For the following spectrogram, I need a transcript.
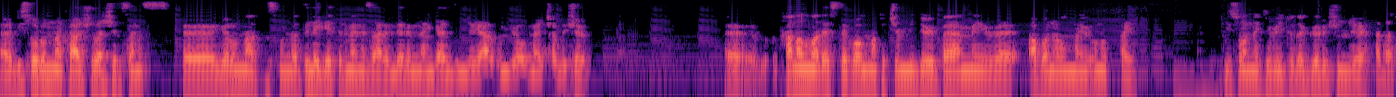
E, bir sorunla karşılaşırsanız e, yorumlar kısmında dile getirmeniz halinde elimden geldiğince yardımcı olmaya çalışırım. E, kanalıma destek olmak için videoyu beğenmeyi ve abone olmayı unutmayın. Bir sonraki videoda görüşünceye kadar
